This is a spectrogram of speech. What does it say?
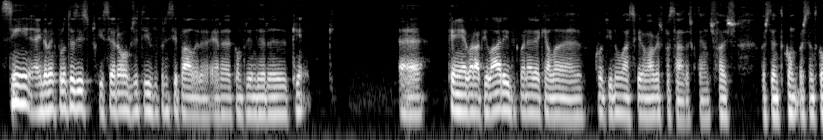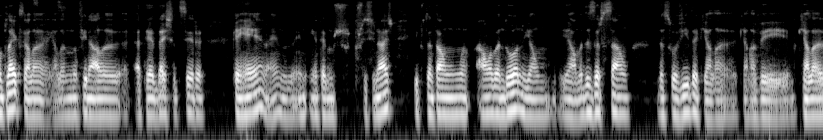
Sim, ainda bem que perguntas isso, porque isso era o objetivo principal, era, era compreender quem, uh, quem é agora a Pilar e de que maneira é que ela continua a seguir vagas passadas, que tem um desfecho bastante, bastante complexo. Ela, ela no final até deixa de ser quem é, é? Em, em, termos profissionais, e portanto há um, há um abandono e há, um, e há uma deserção da sua vida que ela, que ela vê, que ela,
